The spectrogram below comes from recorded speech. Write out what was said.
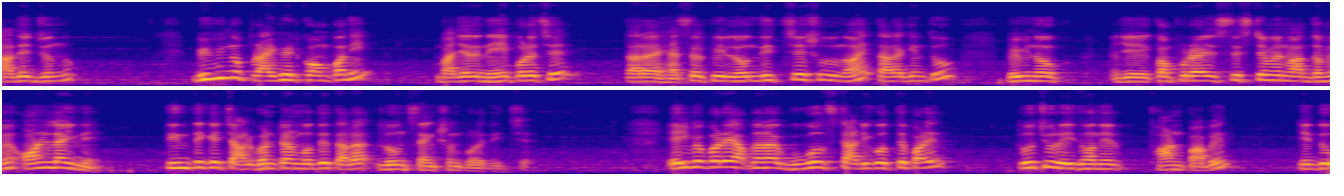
তাদের জন্য। বিভিন্ন প্রাইভেট কোম্পানি বাজারে নিয়ে পড়েছে, তারা হ্যাসেল ফি লোন দিচ্ছে শুধু নয়, তারা কিন্তু বিভিন্ন যে কম্পিউটারাইজ সিস্টেমের মাধ্যমে অনলাইনে তিন থেকে চার ঘণ্টার মধ্যে তারা লোন স্যাংশন করে দিচ্ছে। এই ব্যাপারে আপনারা গুগল স্টাডি করতে পারেন, প্রচুর এই ধরনের ফান্ড পাবেন, কিন্তু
